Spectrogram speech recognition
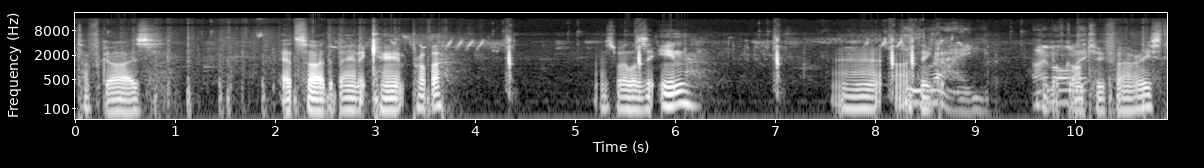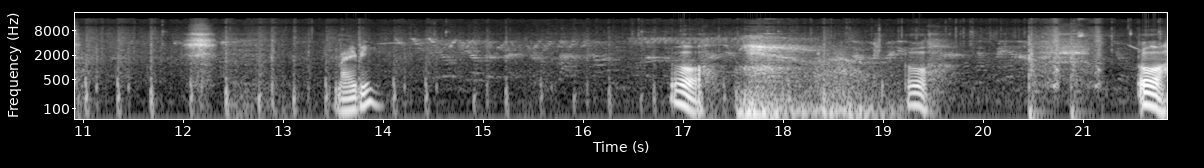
tough guys outside the bandit camp proper, as well as in. Uh, I think. I think I'm I've gone too far east. Maybe. Oh. Oh. Oh.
